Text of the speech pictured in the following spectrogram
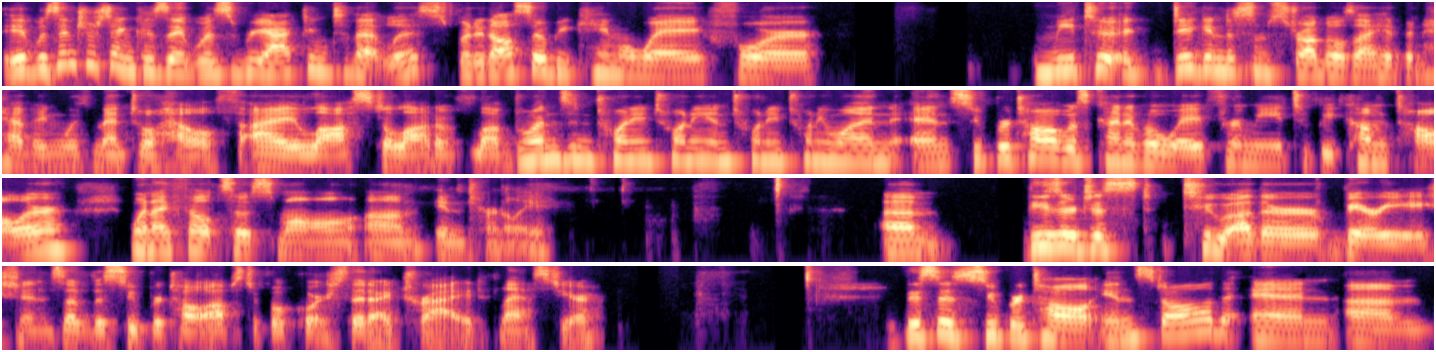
it was interesting because it was reacting to that list, but it also became a way for me to dig into some struggles I had been having with mental health. I lost a lot of loved ones in 2020 and 2021, and super tall was kind of a way for me to become taller when I felt so small um, internally. Um, these are just two other variations of the super tall obstacle course that I tried last year. This is super tall installed and um,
